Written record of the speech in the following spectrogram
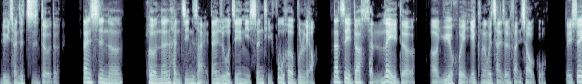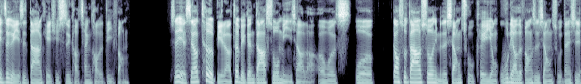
旅程是值得的。但是呢，可能很精彩，但如果今天你身体负荷不了，那这一段很累的呃约会也可能会产生反效果。对，所以这个也是大家可以去思考参考的地方。所以也是要特别啦，特别跟大家说明一下啦。呃，我我告诉大家说，你们的相处可以用无聊的方式相处，但是。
